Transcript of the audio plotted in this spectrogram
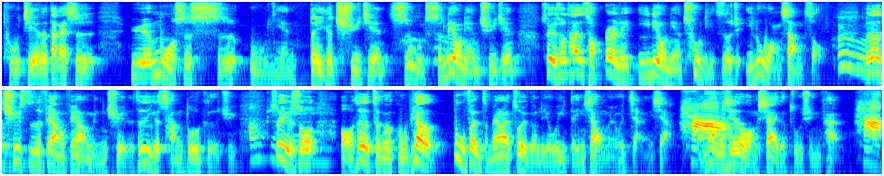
图截的大概是。约莫是十五年的一个区间，十五十六年区间，所以说它是从二零一六年触底之后就一路往上走，嗯，所以它趋势是非常非常明确的，这是一个长多格局。所以说哦，这个整个股票部分怎么样来做一个留意？等一下我们也会讲一下。好，那我们接着往下一个族群看。好，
